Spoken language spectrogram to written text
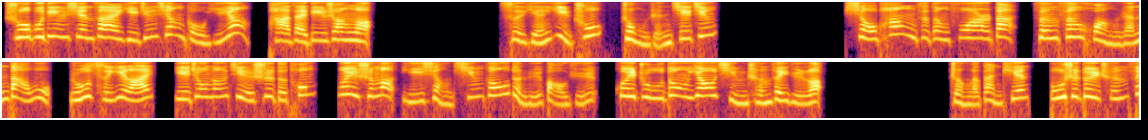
说不定现在已经像狗一样趴在地上了。此言一出，众人皆惊。小胖子等富二代纷纷恍然大悟，如此一来，也就能解释得通为什么一向清高的吕宝瑜会主动邀请陈飞宇了。整了半天，不是对陈飞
